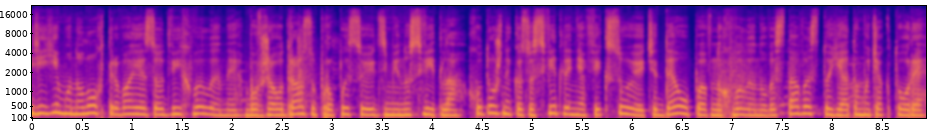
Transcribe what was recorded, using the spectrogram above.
Її монолог триває зо дві хвилини, бо вже одразу прописують зміну світла. Художники з освітлення фіксують, де у певну хвилину вистави стоятимуть актори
